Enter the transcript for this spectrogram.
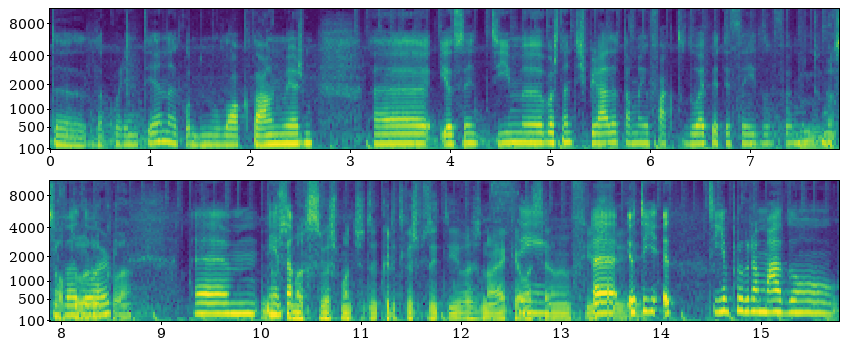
da, da, quarentena, quando no lockdown mesmo. Uh, eu senti-me bastante inspirada também o facto do EP ter saído foi muito Nessa motivador. Altura, claro. Um, então, cima recebeste montes de críticas positivas, não é? Que sim, é cena mesmo fixe. Uh, e... eu, tinha, eu tinha programado,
